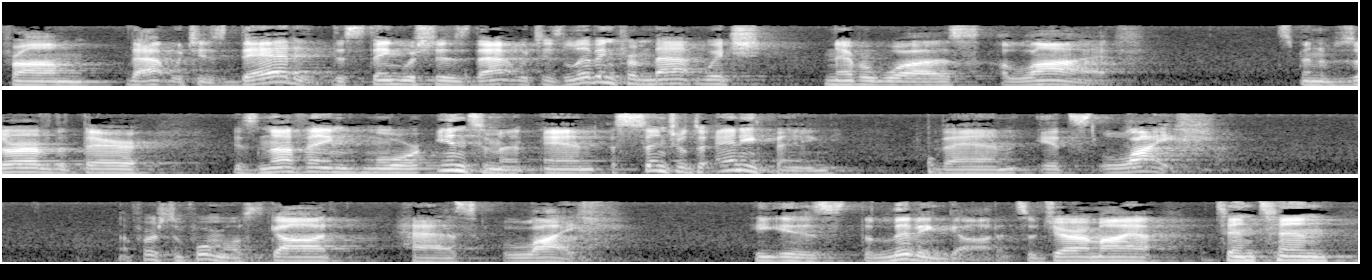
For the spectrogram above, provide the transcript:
from that which is dead. It distinguishes that which is living from that which never was alive. It's been observed that there is nothing more intimate and essential to anything than its life. Now, first and foremost, God has life. He is the living God. And so Jeremiah 10:10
